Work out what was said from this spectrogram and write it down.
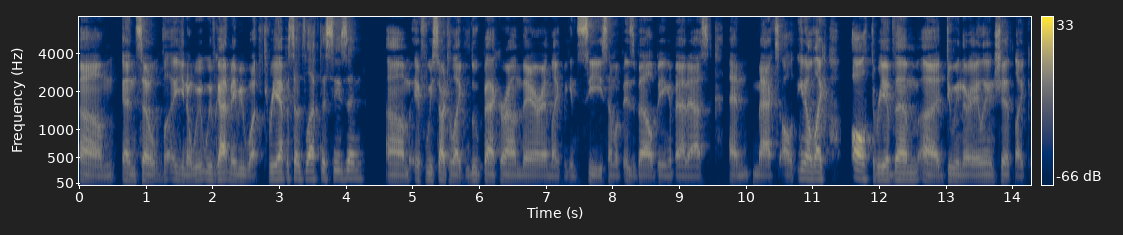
um and so you know we, we've got maybe what three episodes left this season um if we start to like loop back around there and like we can see some of isabel being a badass and max all you know like all three of them uh doing their alien shit like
